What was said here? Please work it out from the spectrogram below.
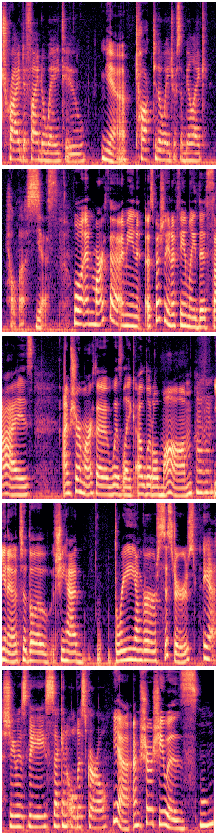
tried to find a way to Yeah. talk to the waitress and be like, "Help us." Yes. Well, and Martha, I mean, especially in a family this size, I'm sure Martha was like a little mom, Mm-hmm. you know, to the she had three younger sisters. Yeah, she was the second oldest girl. Yeah, I'm sure she was Mm-hmm.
